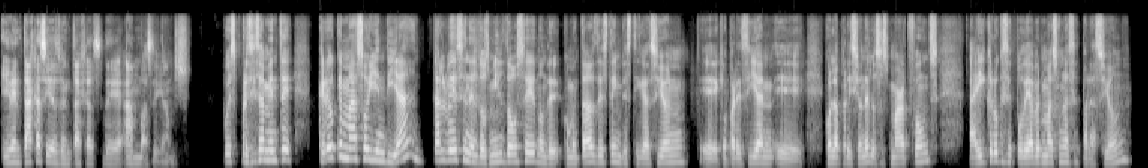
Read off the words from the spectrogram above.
y ventajas y desventajas de ambas, digamos. Pues precisamente creo que más hoy en día, tal vez en el 2012, donde comentabas de esta investigación eh, que aparecían eh, con la aparición de los smartphones, ahí creo que se podía ver más una separación,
